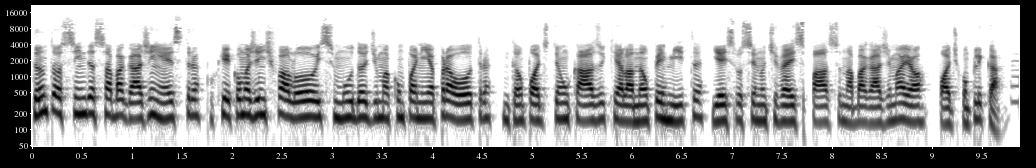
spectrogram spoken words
tanto assim dessa bagagem extra, porque como a gente falou, isso muda de uma companhia para outra, então pode ter um caso que ela não permita, e aí se você não tiver espaço na bagagem maior, pode complicar.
